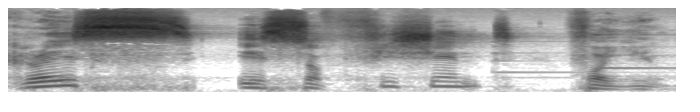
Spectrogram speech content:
grace is sufficient for you.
